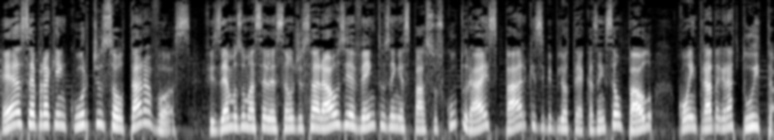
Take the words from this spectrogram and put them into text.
Essa é para quem curte soltar a voz. Fizemos uma seleção de saraus e eventos em espaços culturais, parques e bibliotecas em São Paulo, com entrada gratuita.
